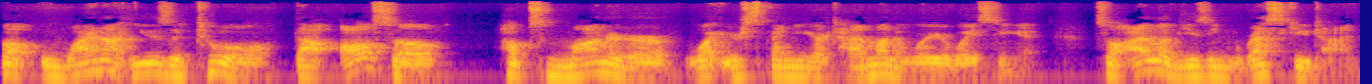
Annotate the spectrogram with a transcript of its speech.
But why not use a tool that also helps monitor what you're spending your time on and where you're wasting it. So I love using rescue time.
